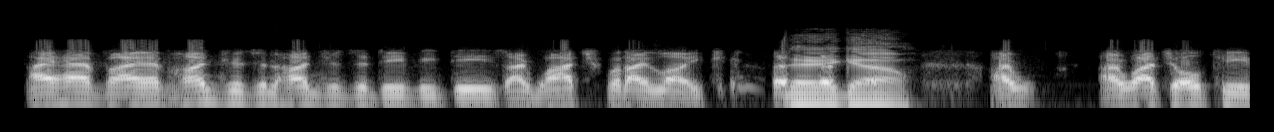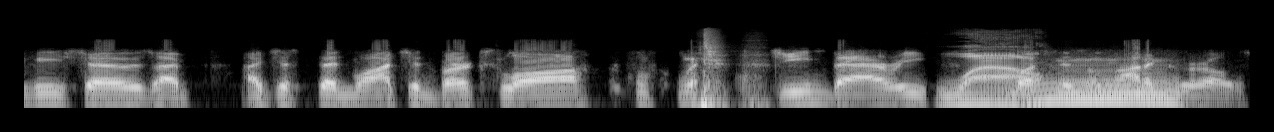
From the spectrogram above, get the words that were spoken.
I have I have hundreds and hundreds of DVDs. I watch what I like. there you go. I I watch old TV shows. I've I just been watching Burke's Law with Gene Barry. Wow. Plus, there's a lot of girls.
